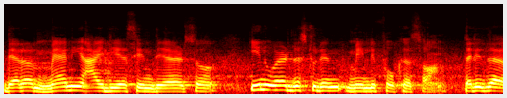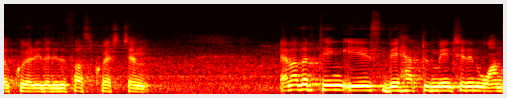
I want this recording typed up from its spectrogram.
there are many ideas in there. So in where the student mainly focus on. That is the query that is the first question. Another thing is they have to mention in one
